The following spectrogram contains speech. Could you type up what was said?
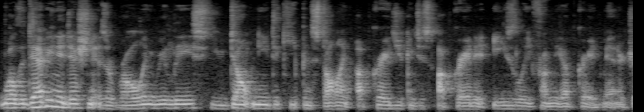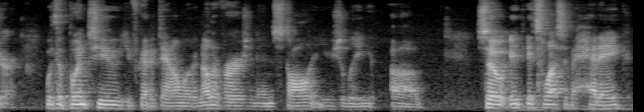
well, the Debian edition is a rolling release. You don't need to keep installing upgrades. You can just upgrade it easily from the upgrade manager. With Ubuntu, you've got to download another version and install it usually. Uh, so it, it's less of a headache.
